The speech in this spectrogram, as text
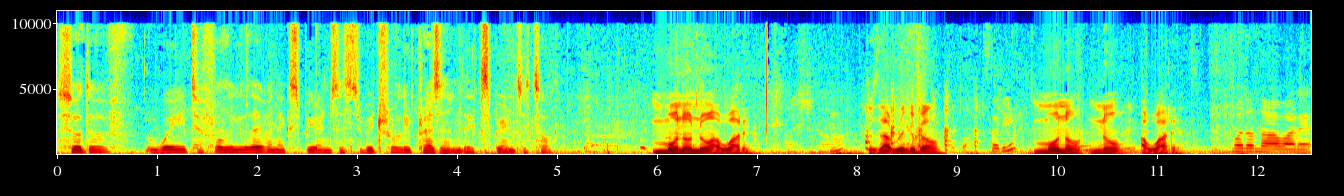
So the f- way to fully live an experience is to be truly present in the experience itself. mono no aware. Does that ring a bell? Sorry? Mono no aware. Mono no aware.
